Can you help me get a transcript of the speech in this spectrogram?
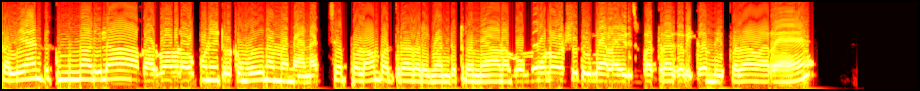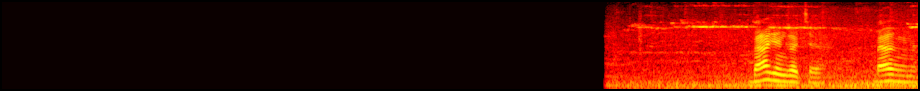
கல்யாணத்துக்கு முன்னாடிலாம் கர்வாவை லவ் பண்ணிட்டு இருக்கும்போது நம்ம நினைச்சப்பெல்லாம் பத்து ரூபா கடைக்கு வந்துட்டு இருந்தேன். ஆனா இப்போ மூணு வருஷத்துக்கு மேல ஆயிடுச்சு பத்து ரூபா கடைக்கு வந்து இப்பதான் வரேன். பேக் எங்கே வச்ச? பேக் எங்கே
